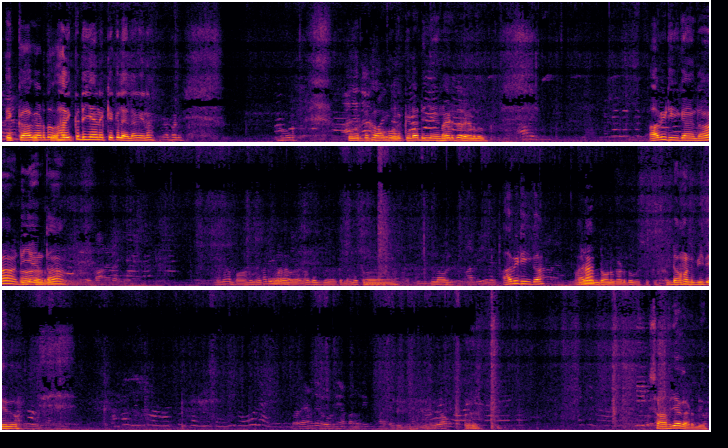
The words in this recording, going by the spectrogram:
ਇੱਕ ਆ ਕੱਢ ਦੋ। ਹਰ ਇੱਕ ਡਿਜ਼ਾਈਨ ਇੱਕ ਇੱਕ ਲੈ ਲਾਂਗੇ ਨਾ। ਹੋਰ ਦਿਖਾਓ ਹੋਰ ਕਿਹੜਾ ਡਿਜ਼ਾਈਨ ਬੈਠ ਤਾਂ ਰਹਿਣ ਦੋ। ਆ ਵੀ ਠੀਕ ਆ ਤਾਂ ਡਿਜ਼ਾਈਨ ਤਾਂ। ਨੇ ਨਾ ਆ ਵੀ ਠੀਕ ਆ ਹਨਾ? ਡਾਊਨ ਕੱਢ ਦੋ ਬਸ ਇੱਕ। ਡਾਊਨ ਵੀ ਦੇ ਦਿਓ ਸਾਫ਼ ਜਿਹਾ ਕੱਢ ਦਿਓ।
